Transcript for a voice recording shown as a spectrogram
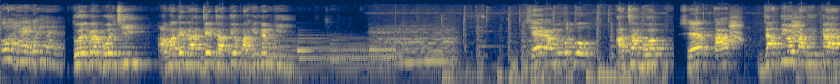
ও হ্যাঁ হ্যাঁ। তো এবার বলছি আমাদের রাজ্যের জাতীয় পাখির নাম কি? স্যার আমি বলব। আচ্ছা বল। স্যার কাক? জাতীয় পাখি কাক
